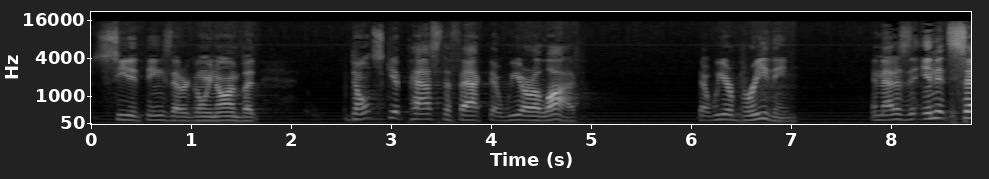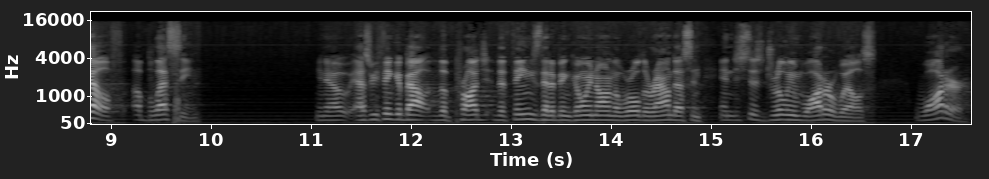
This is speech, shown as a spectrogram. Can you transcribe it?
seated things that are going on, but don't skip past the fact that we are alive, that we are breathing, and that is in itself a blessing. You know, as we think about the project, the things that have been going on in the world around us, and, and just as drilling water wells, water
